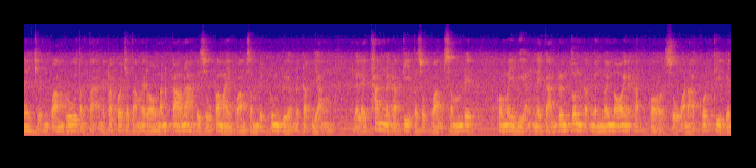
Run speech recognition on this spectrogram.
ในเชิงความรู้ต่างๆนะครับ ก็จะทำให้เรานั้นก้าวหน้าไปสู่เป้าหมายความสำเร็จรุ่งเรืองนะครับอย่างหลาย ๆ ท่านนะครับที่ประสบความสำเร็จก็ไม่เบี่ยงในการเริ่มต้นกับเงินน้อย ๆ นะครับ ก็สู่อนาคตที่เป็น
